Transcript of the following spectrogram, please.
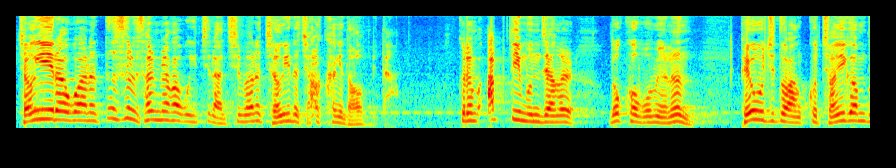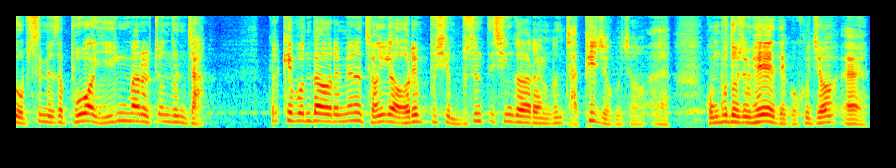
정의라고 하는 뜻을 설명하고 있지는 않지만 정의는 정확하게 나옵니다. 그럼 앞뒤 문장을 놓고 보면은 배우지도 않고 정의감도 없으면서 부와 이익만을 쫓는 자. 그렇게 본다 그러면 정의가 어렴풋이 무슨 뜻인가라는 건 잡히죠. 그죠? 예. 공부도 좀 해야 되고, 그죠? 예.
